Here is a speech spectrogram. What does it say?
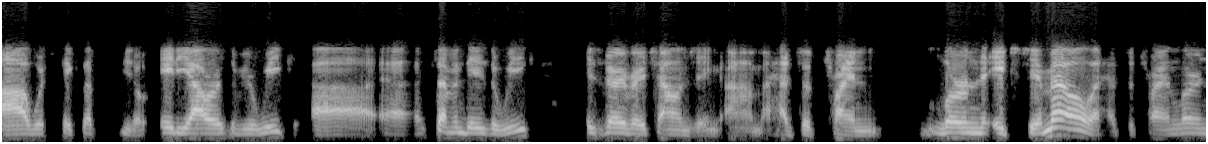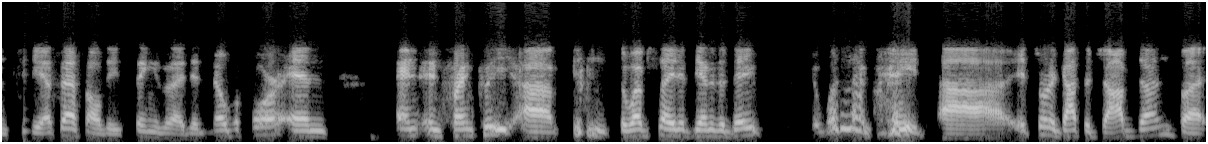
uh, which takes up you know 80 hours of your week, seven days a week is very, very challenging. Um, I had to try and learn HTML. I had to try and learn CSS, all these things that I didn't know before. And and and frankly, uh, the website at the end of the day, it wasn't that great. Uh, it sort of got the job done, but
